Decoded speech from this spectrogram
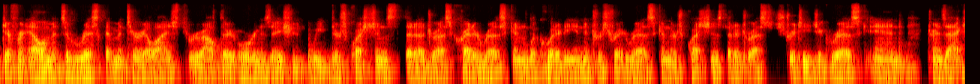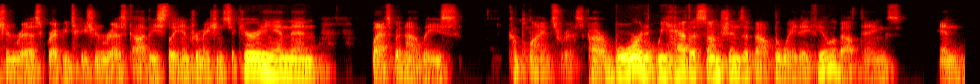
different elements of risk that materialize throughout the organization. We, there's questions that address credit risk and liquidity and interest rate risk, and there's questions that address strategic risk and transaction risk, reputation risk, obviously information security, and then last but not least, compliance risk. Our board, we have assumptions about the way they feel about things and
